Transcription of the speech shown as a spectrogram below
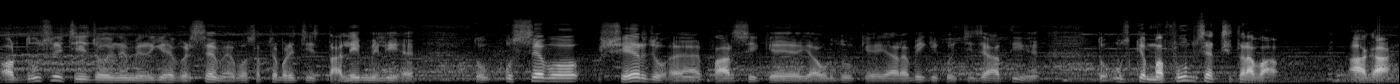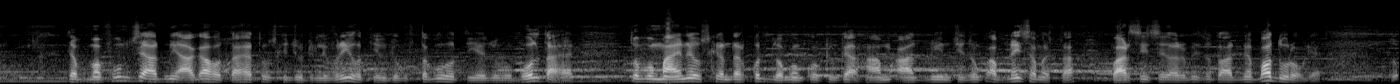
और दूसरी चीज़ जो इन्हें मिली है विरसे में, वो सबसे बड़ी चीज़ तालीम मिली है तो उससे वो शेर जो है, फ़ारसी के या उर्दू के या अरबी की कोई चीज़ें आती हैं तो उसके मफहम से अच्छी तरह आगाह हैं। जब मफहूम से आदमी आगा होता है तो उसकी जो डिलीवरी होती है, जो गुफ्तु होती है, जो वो बोलता है तो वो मायने उसके अंदर खुद लोगों को, क्योंकि हम आदमी इन चीज़ों को अब नहीं समझता। फारसी से अरबी से तो आदमी बहुत दूर हो गया। तो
